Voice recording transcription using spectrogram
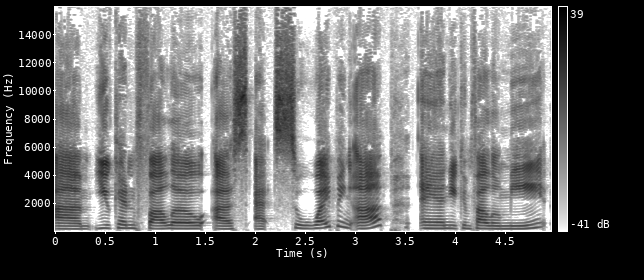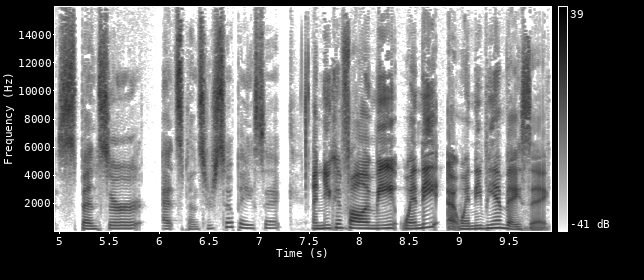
Um, you can follow us at Swiping Up, and you can follow me, Spencer, at Spencer So Basic. and you can follow me wendy at wendy being basic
